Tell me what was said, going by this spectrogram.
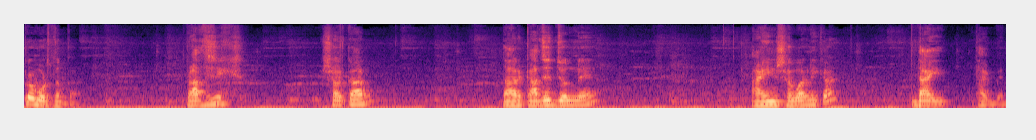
প্রবর্তন করা। প্রাদেশিক সরকার তার কাজের জন্যে আইনসভার নিকট দায়ী থাকবেন,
